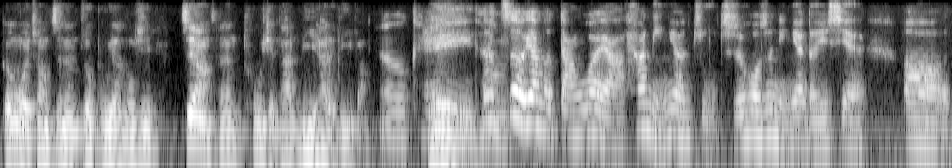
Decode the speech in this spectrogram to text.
跟伟创智能做不一样的东西，这样才能凸显它厉害的地方。OK，那这样的单位啊，它里面组织或是里面的一些呃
